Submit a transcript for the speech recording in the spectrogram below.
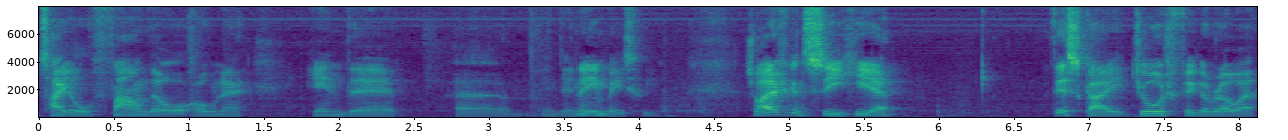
title founder or owner in their um, in their name, basically. So as you can see here, this guy George Figueroa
